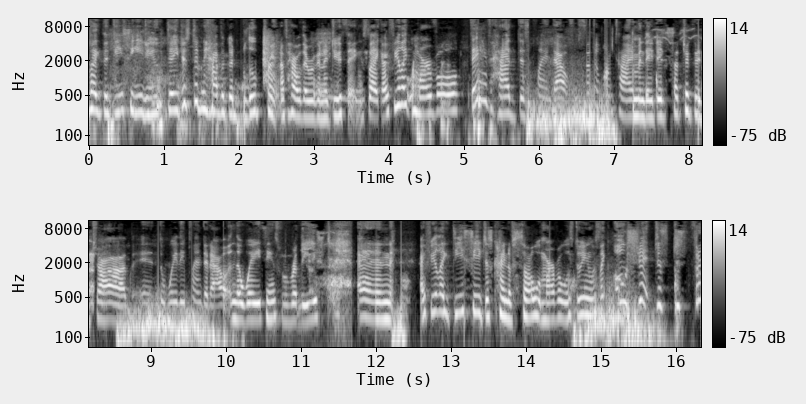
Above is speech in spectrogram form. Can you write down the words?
like the DCEU, they just didn't have a good blueprint of how they were going to do things. Like I feel like Marvel, they have had this planned out for such a long time, and they did such a good job in the way they planned it out and the way things were released. And I feel like DC just kind of saw what Marvel was doing, and was like, "Oh shit, just just throw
